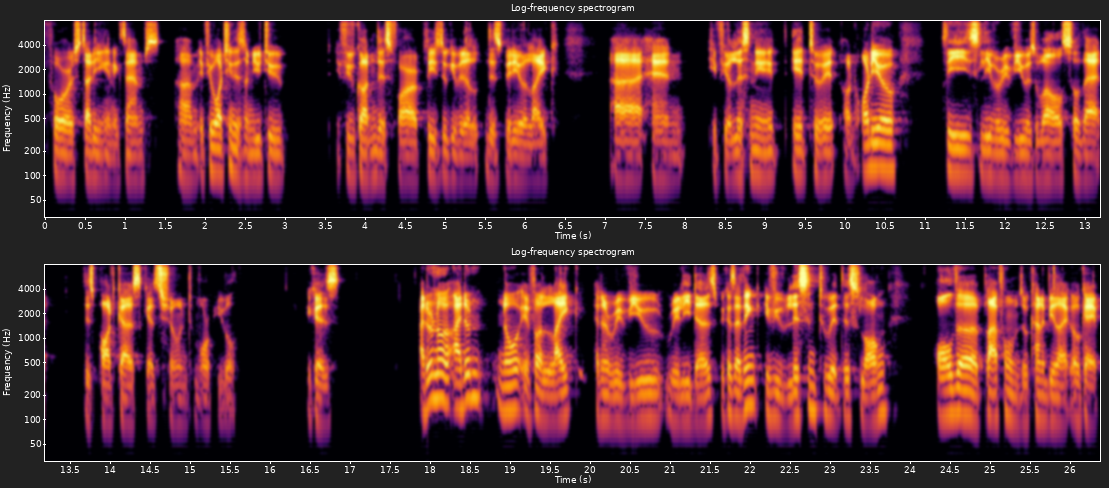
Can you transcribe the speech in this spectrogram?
for studying and exams. Um, if you're watching this on YouTube, if you've gotten this far, please do give it a, this video a like. Uh, and if you're listening it to it on audio, please leave a review as well so that this podcast gets shown to more people. Because I don't know, I don't know if a like and a review really does. Because I think if you've listened to it this long, all the platforms will kind of be like, okay,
